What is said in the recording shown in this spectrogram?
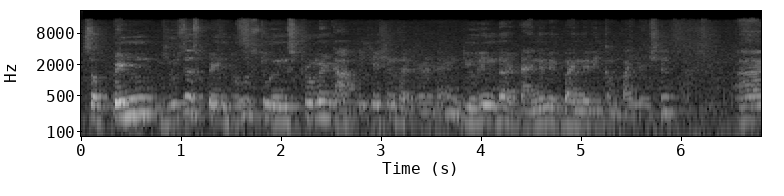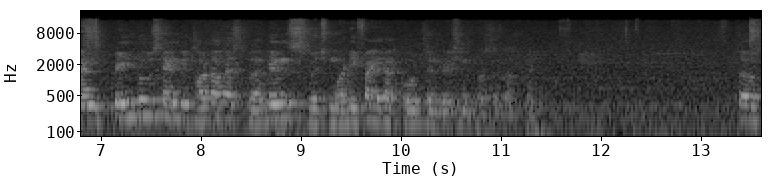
So pin uses pin tools to instrument applications at runtime during the dynamic binary compilation. And pin tools can be thought of as plugins which modify the code generation process of pin. So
